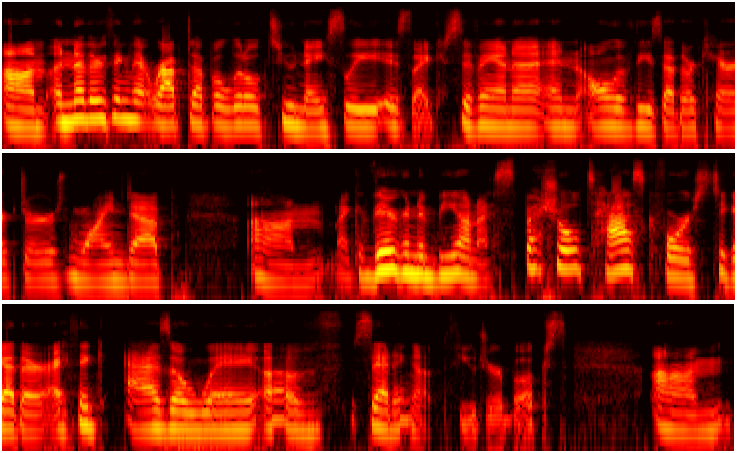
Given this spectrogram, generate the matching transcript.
Um, another thing that wrapped up a little too nicely is like Savannah and all of these other characters wind up. Um, like they're gonna be on a special task force together, I think, as a way of setting up future books. Um,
